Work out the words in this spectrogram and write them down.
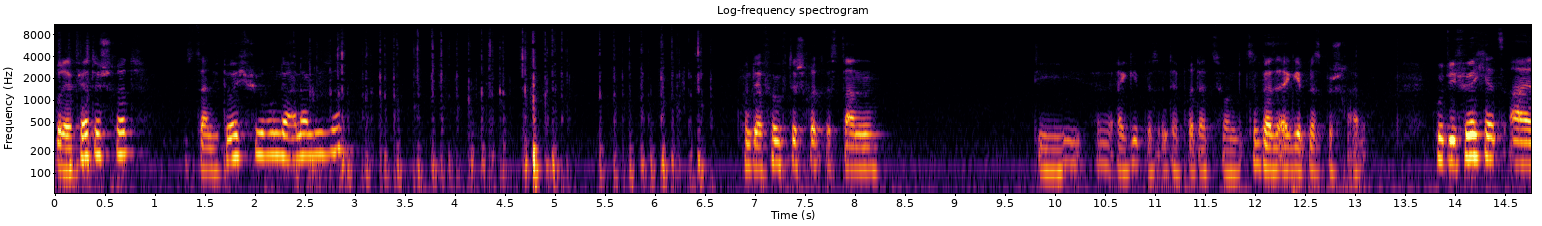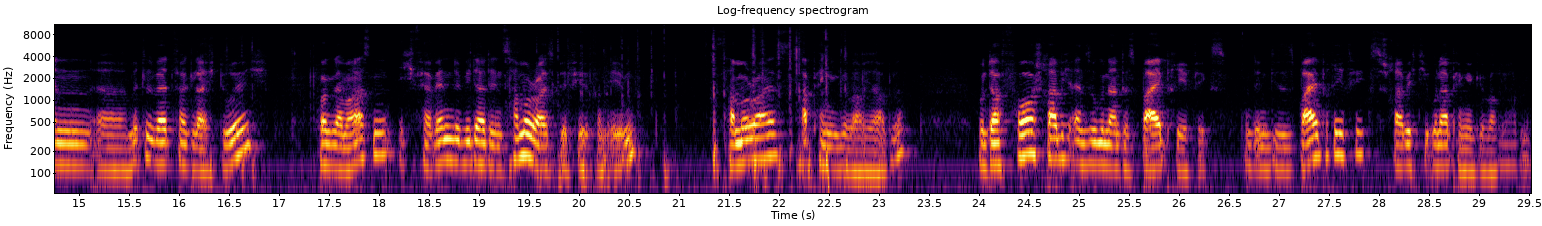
So, der vierte Schritt ist dann die Durchführung der Analyse. Und der fünfte Schritt ist dann die äh, Ergebnisinterpretation bzw. Ergebnisbeschreibung. Gut, wie führe ich jetzt einen äh, Mittelwertvergleich durch? Folgendermaßen, ich verwende wieder den Summarize-Befehl von eben. Summarize, abhängige Variable. Und davor schreibe ich ein sogenanntes by-Präfix. Und in dieses by-Präfix schreibe ich die unabhängige Variable.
